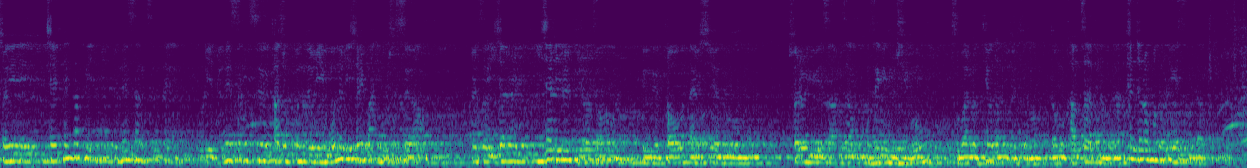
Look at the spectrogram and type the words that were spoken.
저희 제 팬카페 이름이 르네상스인데 우리 르네상스 가족분들이 오늘이 제일 많이 오셨어요. 그래서 이 자리를 이 자리를 빌어서 그 더운 날씨에도 저를 위해서 항상 고생해 주시고 두 발로 뛰어다니 주셔서 너무 감사드립니다. 큰절 한번 올리겠습니다.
